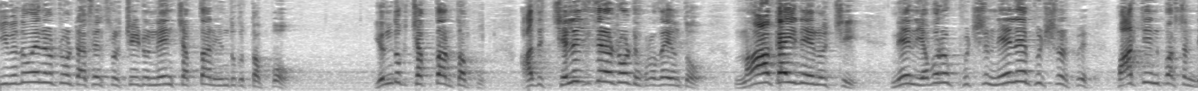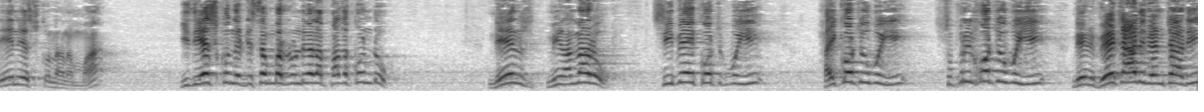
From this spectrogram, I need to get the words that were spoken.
ఈ విధమైనటువంటి అఫెన్స్లు చేయడం నేను చెప్తాను ఎందుకు తప్పో? ఎందుకు చెప్తాను తప్పు? అది చెల్లించినటువంటి హృదయంతో నాకై నేను వచ్చి నేను ఎవరు పిటిషన్ నేనే పిటిషనర్ ఫార్టీన్ పర్సన్ నేను వేసుకున్నానమ్మా. ఇది వేసుకుంది డిసెంబర్ రెండు వేల పదకొండు. నేను మీరు అన్నారు సిబిఐ కోర్టుకు పోయి హైకోర్టుకు పోయి సుప్రీంకోర్టుకు పోయి నేను వేటాడి వెంటాడి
